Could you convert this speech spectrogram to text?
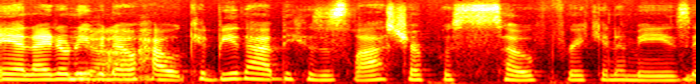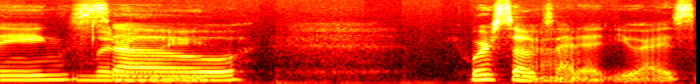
And I don't even know how it could be that because this last trip was so freaking amazing. So we're so Yeah. excited, you guys.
